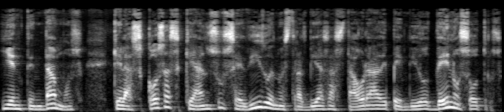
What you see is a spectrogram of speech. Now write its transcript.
y entendamos que las cosas que han sucedido en nuestras vidas hasta ahora ha dependido de nosotros,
